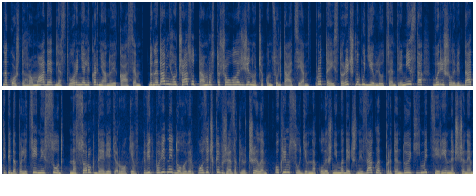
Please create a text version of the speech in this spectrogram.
на кошти громади для створення лікарняної каси. До недавнього часу там розташовувалась жіноча консультація. Проте історичну будівлю у центрі міста вирішили віддати під апеляційний суд на 49 років. Відповідний договір позички вже заключили. Окрім суддів, на колишній медичний заклад претендують й митці Рівненщини.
